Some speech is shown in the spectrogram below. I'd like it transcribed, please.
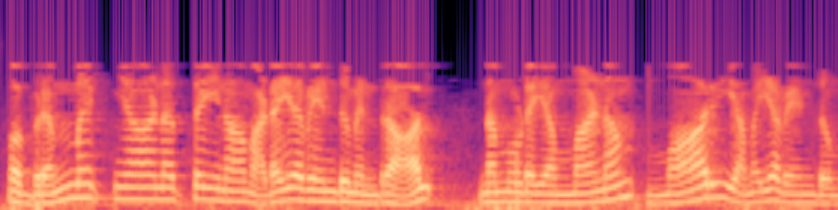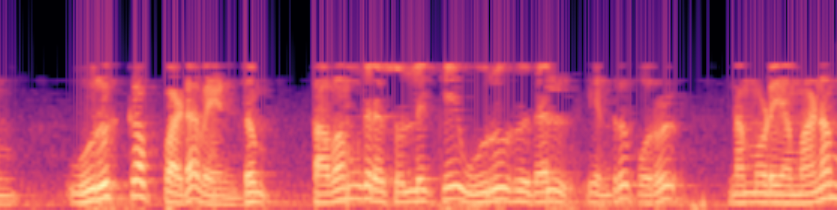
இப்ப பிரம்ம ஞானத்தை நாம் அடைய வேண்டும் என்றால் நம்முடைய மனம் மாறி அமைய வேண்டும். உருக்கப்பட வேண்டும். தவம்ங்கிற சொல்லுக்கே உருகுதல் என்று பொருள். நம்முடைய மனம்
